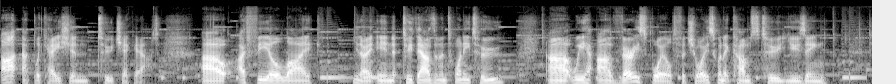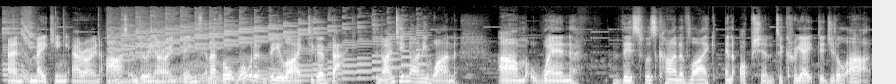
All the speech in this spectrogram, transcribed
art application to check out. Uh, I feel like, you know, in 2022, uh, we are very spoiled for choice when it comes to using and making our own art and doing our own things. And I thought, what would it be like to go back to 1991 um, when this was kind of like an option to create digital art?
